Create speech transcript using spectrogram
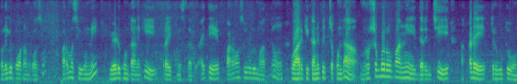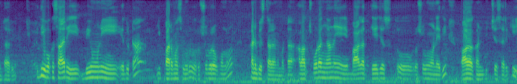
తొలగిపోవడం కోసం పరమశివుణ్ణి వేడుకుంటానికి ప్రయత్నిస్తారు. అయితే పరమశివుడు మాత్రం వారికి కనిపించకుండా వృషభ రూపాన్ని ధరించి అక్కడే తిరుగుతూ ఉంటారు. ఇది ఒకసారి భీముని ఎదుట ఈ పరమశివుడు వృషభ రూపంలో కనిపిస్తాడనమాట అలా చూడంగానే బాగా తేజస్సుతో వృషభం అనేది బాగా కనిపించేసరికి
